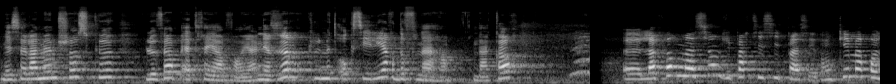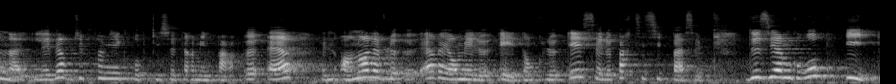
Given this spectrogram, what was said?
mais c'est la même chose que le verbe être et avoir يعني غير كلمة auxiliaire ضفناها d'accord euh, la formation du participe passé. Donc, les verbes du premier groupe qui se terminent par ER, on enlève le ER et on met le E. Donc, le E, c'est le participe passé. Deuxième groupe, I.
